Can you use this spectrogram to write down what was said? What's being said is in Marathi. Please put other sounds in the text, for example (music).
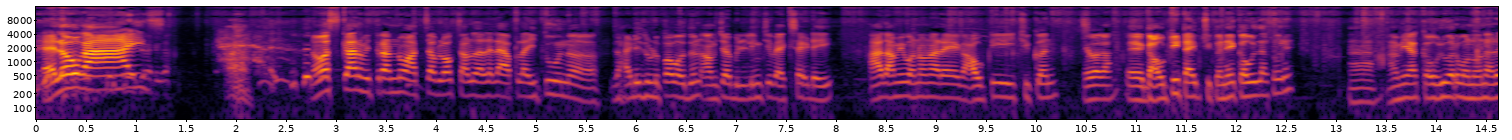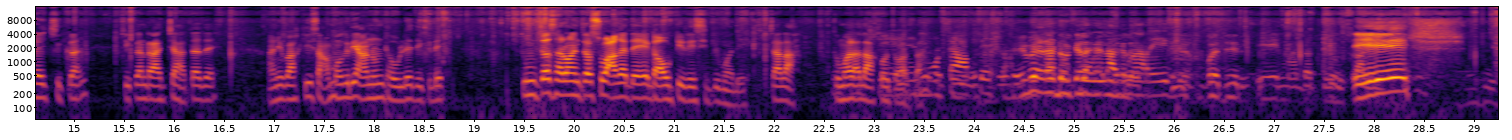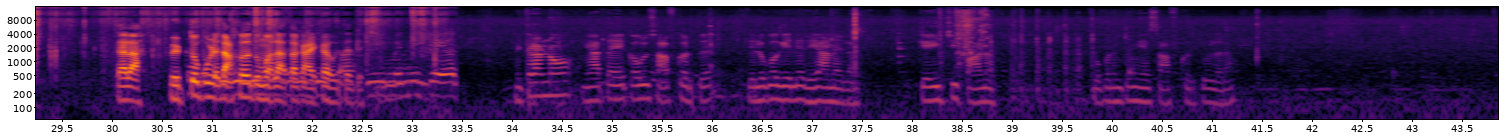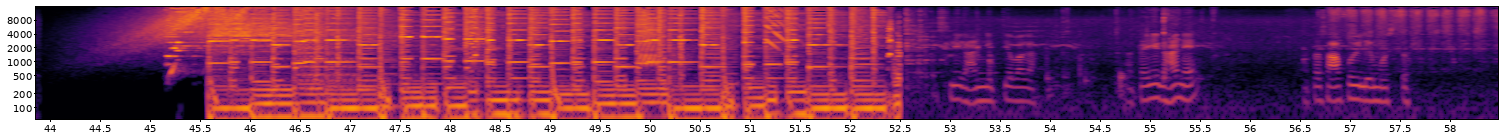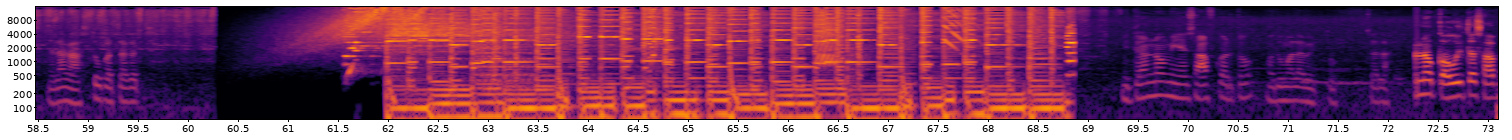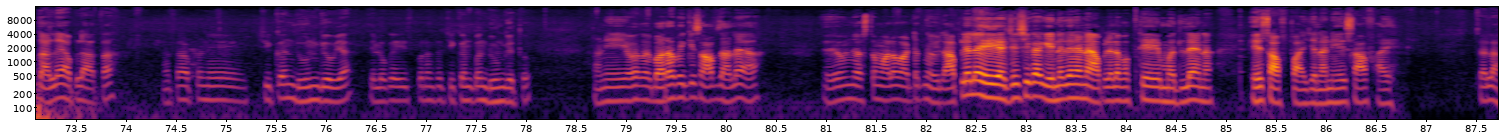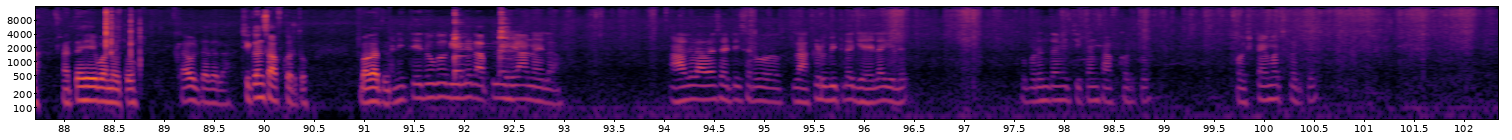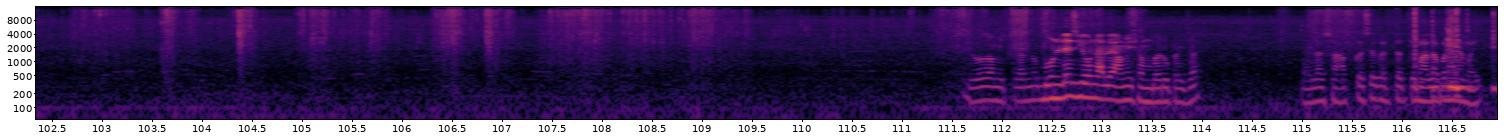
हॅलो गाईज नमस्कार मित्रांनो आजचा ब्लॉग चालू झालेला आहे आपला इथून झाडी झुडपामधून. आमच्या बिल्डिंगची बॅकसाईड आहे. ही. आज आम्ही बनवणार आहे गावठी चिकन हे बघा गावठी टाईप चिकन हे कौल दाखव रे. हा आम्ही या कौलवर बनवणार आहे चिकन चिकन राजच्या हातात आहे. आणि बाकी सामग्री आणून ठेवले तिकडे तुमचं सर्वांचं स्वागत आहे गावठी रेसिपीमध्ये चला तुम्हाला दाखवतो आता. ए. चला भेटतो पुढे दाखवतो तुम्हाला आता काय काय होतं ते. मित्रांनो मी आता हे कौल साफ करतोय. ते लोक गेले हे आणायला. केळीची पानं. तोपर्यंत मी हे साफ करतो जरा. कसली घाण निघते बघा. आता हे घाण आहे. आता साफ होईल हे मस्त. याला घासतो कचाकच. साफ करतो मग तुम्हाला भेटतो. चला. कौल तर साफ झालंय आपलं आता. आता आपण हे चिकन धुवून घेऊया. ते लोक येईपर्यंत चिकन पण धुवून घेतो. आणि बऱ्यापैकी साफ झालाय हा. हे येऊन जास्त मला वाटत नाही होईल. आपल्याला हे याच्याशी काय घेणं देणं नाही. आपल्याला फक्त हे मधलं आहे ना हे साफ पाहिजे आणि हे साफ आहे. चला आता हे बनवतो. काय बोलतात त्याला? चिकन साफ करतो. बघा तुम्ही. आणि ते दोघं गेलेत आपलं हे आणायला. आग लावायसाठी सर्व लाकड बिकडं घ्यायला गेले तोपर्यंत मी चिकन साफ करतो. फर्स्ट टाइमच करते. बघा मित्रांनो बोनलेस घेऊन आलोय आम्ही शंभर रुपयाचा. त्याला साफ कसं करतात ते मला पण नाही माहीत.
